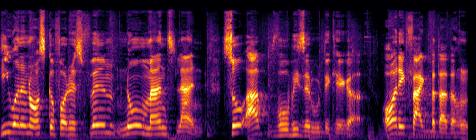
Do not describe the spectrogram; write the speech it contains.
he won an Oscar for his film No Man's Land so आप वो भी ज़रूर दिखेगा और एक फैक्ट बताता हूँ।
